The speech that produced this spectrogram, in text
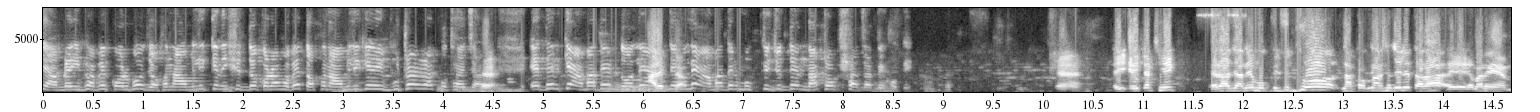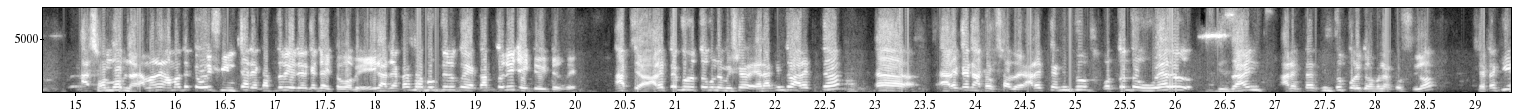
যে আমরা এইভাবে করব যখন আওয়ামী লীগকে নিষিদ্ধ করা হবে তখন আওয়ামী লীগের এই ভোটাররা কোথায় যাবে? হ্যাঁ। এদেরকে আমাদের দলে আনতে হলে আমাদের মুক্তিযুদ্ধের নাটক সাজাতে হবে। হ্যাঁ এটা ঠিক। এরা জানে মুক্তিযুদ্ধ নাটক না সাজাইলে তারা মানে সম্ভব না। মানে আমাদেরকে ওই ফিল্টার একাত্তরই এদেরকে যাইতে হবে। এই রাজাকার সাহেবদের একাত্তরই যাইতে হইতেছে। আচ্ছা আরেকটা গুরুত্বপূর্ণ বিষয়, এরা কিন্তু আরেকটা আরেকটা নাটক সাজায়। আরেকটা কিন্তু অত্যন্ত ওয়েল ডিজাইন আরেকটা কিন্তু পরিকল্পনা করছিল। সেটা কি?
